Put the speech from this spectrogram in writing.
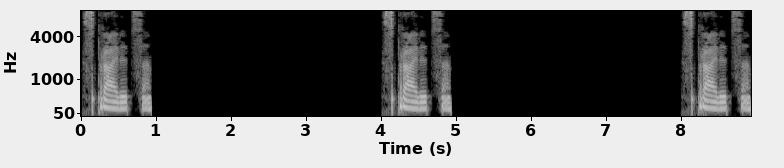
Справиться. Справиться. Справиться.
